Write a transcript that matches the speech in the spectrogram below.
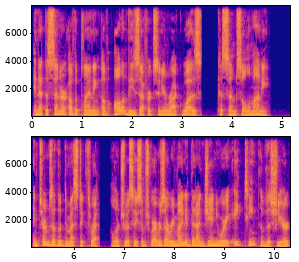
And at the center of the planning of all of these efforts in Iraq was Qasem Soleimani. In terms of the domestic threat, Alert USA subscribers are reminded that on January 18th of this year,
